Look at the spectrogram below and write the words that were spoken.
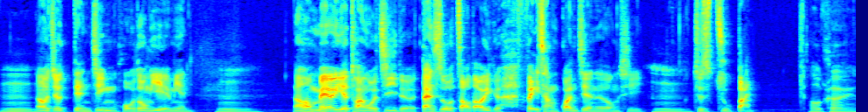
嗯，然后就点进活动页面，嗯，然后没有一个团我记得，但是我找到一个非常关键的东西，嗯，就是主办，OK，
